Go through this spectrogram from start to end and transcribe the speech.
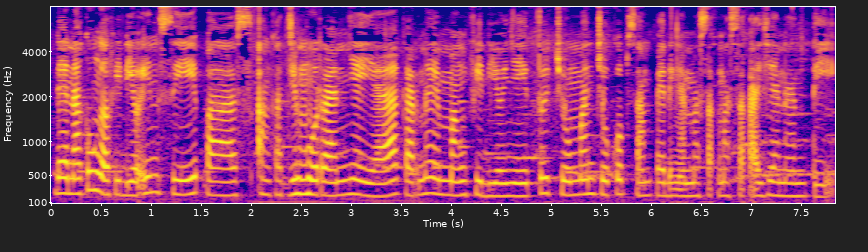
dan aku nggak videoin sih pas angkat jemurannya ya karena emang videonya itu cuman cukup sampai dengan masak-masak aja nanti.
